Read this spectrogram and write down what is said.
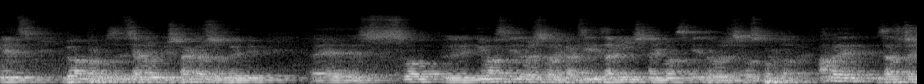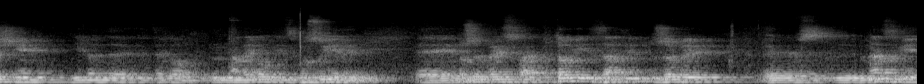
Więc była propozycja również taka, żeby e, słowo e, Iławskie Towarzystwo Rekreacyjne zamienić na Iławskie Towarzystwo Sportowe. Ale za wcześnie nie będę tego nalegał, więc głosujemy. E, Proszę Państwa, kto jest za tym, żeby e, w nazwie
